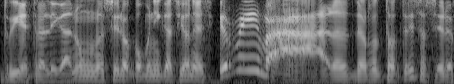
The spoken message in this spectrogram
Riestra le ganó 1-0 a Comunicaciones y River derrotó 3-0 a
